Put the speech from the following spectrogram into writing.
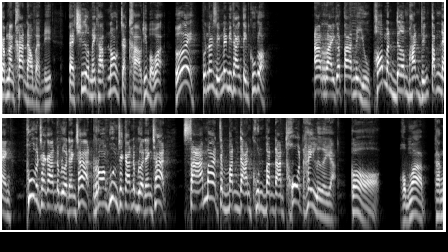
กำลังคาดเดาแบบนี้ แต่เชื่อไหมครับ นอกจากข่าวที่บอกว่าเฮ้ย คุณทักษิณไม่มีทางติดคุกหรอกอะไรก็ต้านไม่อยู่ เพราะมันเดิมพันถึงตำแหน่ง ผู้บัญชาการตำรวจแห่งชาติ รองผู้บัญชาการตำรวจแห่งชาติ สามารถจะบันดาลคุณบันดาลโทษให้เลยอะก็ผมว่าทั้ง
